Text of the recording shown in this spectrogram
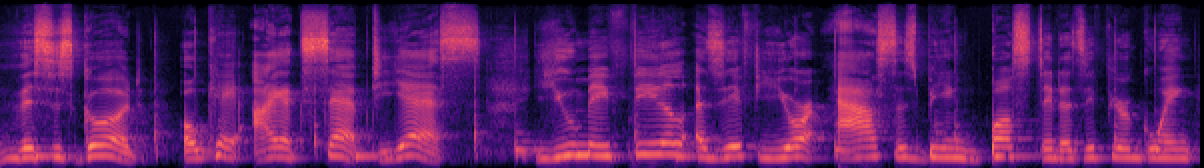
This is good. Okay, I accept. Yes. You may feel as if your ass is being busted, as if you're going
